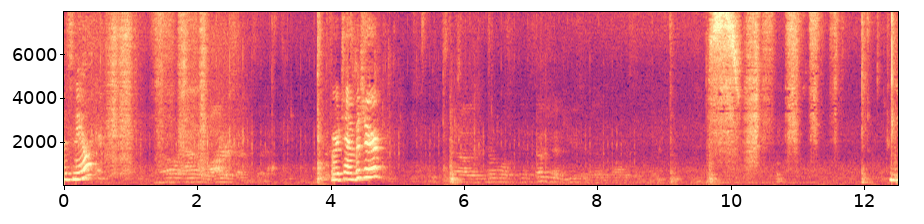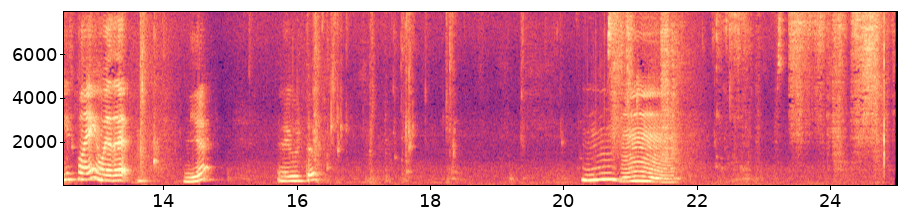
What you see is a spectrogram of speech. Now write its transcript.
the snail? For temperature? He's playing with it. Yeah. Me gusta. Mm-hmm.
